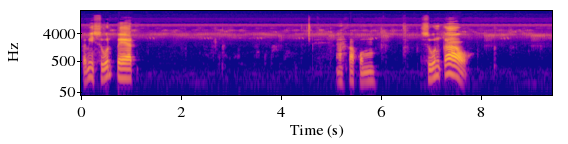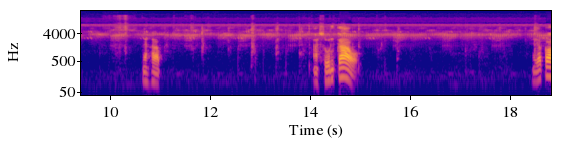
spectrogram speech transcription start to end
ก็มีศูนย์แปดอะครับผมศูนย์เก้านะครับอะศูนย์เก้าแล้วก็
